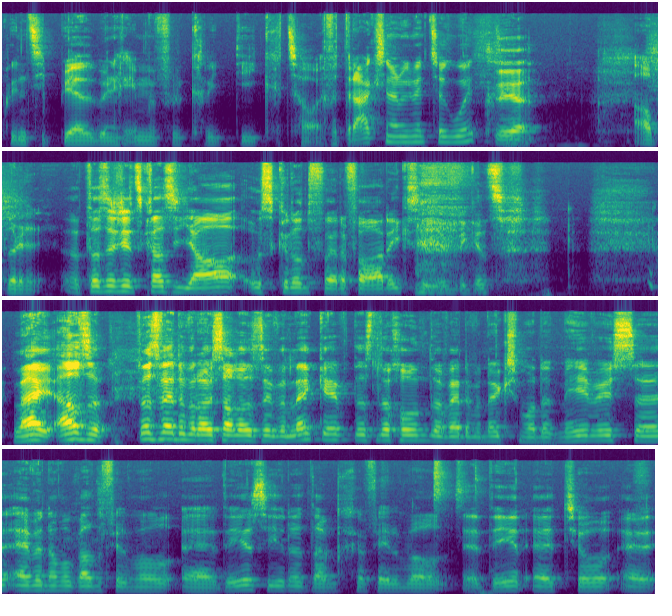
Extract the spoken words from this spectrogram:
prinzipiell bin ich immer für Kritik zu haben. Ich vertrage sie nämlich nicht so gut. Ja. Aber Und das ist jetzt quasi Ja aus Grund von Erfahrung übrigens. Nein, also, das werden wir uns alles überlegen, ob das noch kommt. Da werden wir nächstes Monat mehr wissen. Eben nochmal ganz viel mal äh, dir, Siro. Danke vielmals äh, dir, äh, Joe. Äh,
